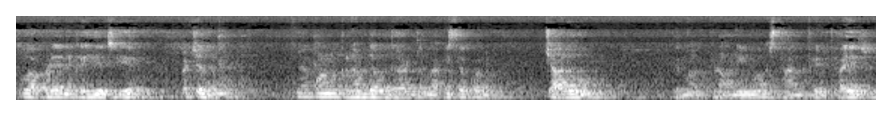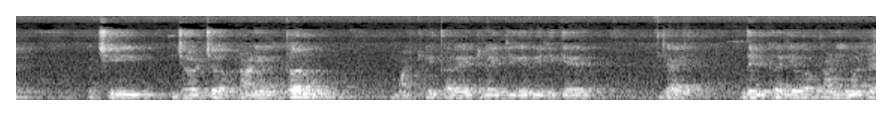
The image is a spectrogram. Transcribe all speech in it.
તો આપણે એને કહીએ છીએ પ્રચલન એના પણ ઘણા બધા ઉદાહરણ તમે આપી શકો ને ચાલવું. એમાં પ્રાણીમાં સ્થાન ફેર થાય જ. પછી જળચર પ્રાણીઓ તરવું. માટલી તરે એટલે એક જગ્યાએ, બીજી જગ્યાએ જાય. દેડકા જેવા પ્રાણી માટે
